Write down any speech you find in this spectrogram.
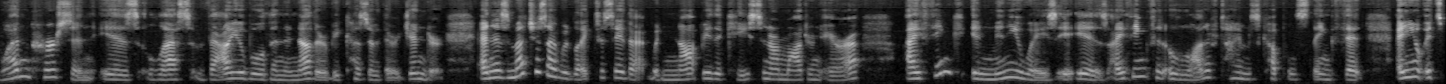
one person is less valuable than another because of their gender. And as much as I would like to say that would not be the case in our modern era, I think in many ways it is. I think that a lot of times couples think that and you know it's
